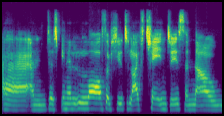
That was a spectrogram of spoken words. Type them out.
Uh, and there's been a lot of huge life changes and now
